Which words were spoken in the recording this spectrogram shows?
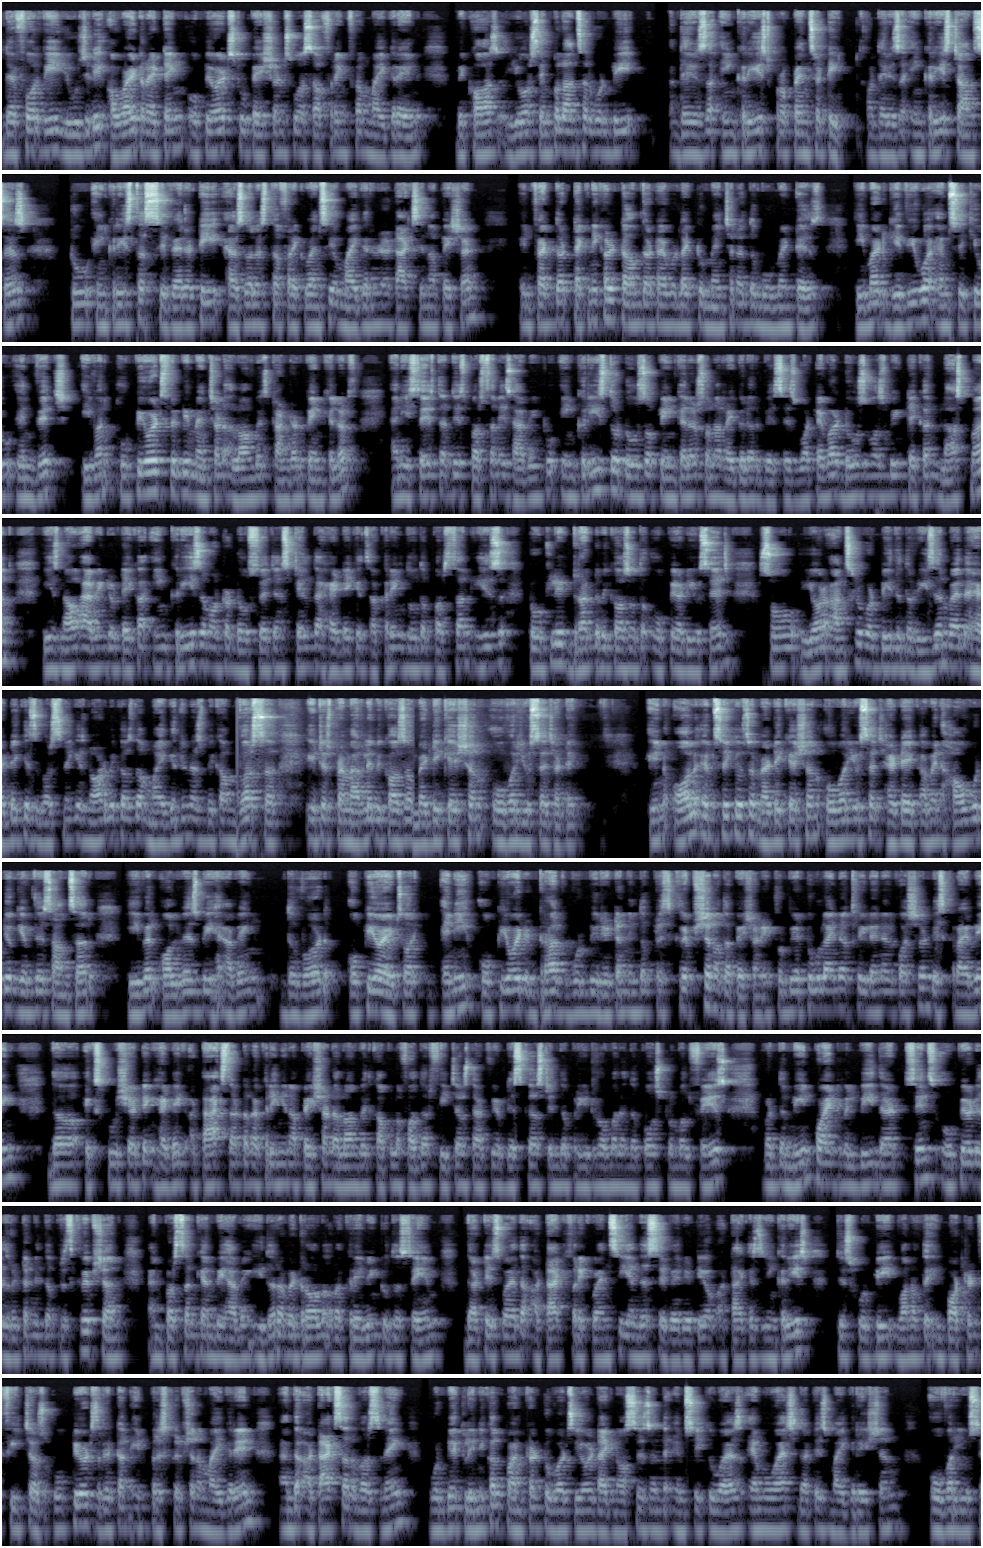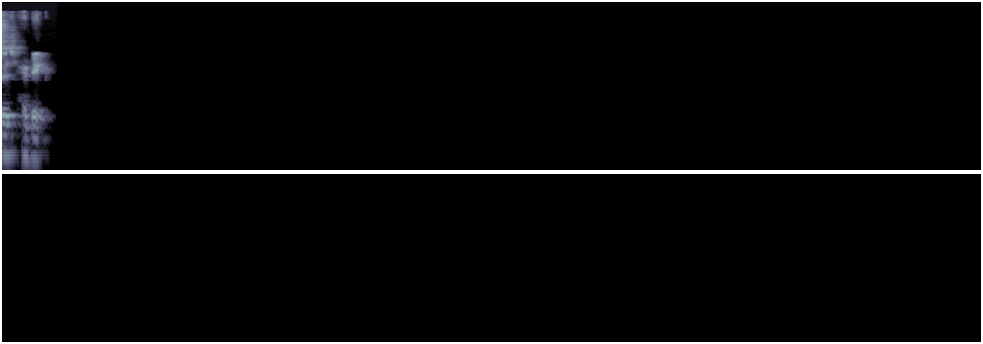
Therefore, we usually avoid writing opioids to patients who are suffering from migraine because your simple answer would be there is an increased propensity or there is an increased chances to increase the severity as well as the frequency of migraine attacks in a patient in fact, the technical term that I would like to mention at the moment is he might give you a MCQ in which even opioids will be mentioned along with standard painkillers. And he says that this person is having to increase the dose of painkillers on a regular basis. Whatever dose was being taken last month, he is now having to take an increased amount of dosage and still the headache is occurring though the person is totally drugged because of the opioid usage. So your answer would be that the reason why the headache is worsening is not because the migraine has become worse. It is primarily because of medication over usage headache in all MCQs of medication overusage headache, I mean, how would you give this answer? He will always be having the word opioids or any opioid drug would be written in the prescription of the patient. It would be a two-liner, three-liner question describing the excruciating headache attacks that are occurring in a patient along with a couple of other features that we have discussed in the pre-dromal and the post-dromal phase. But the main point will be that since opioid is written in the prescription and person can be having either a withdrawal or a craving to the same, that is why the attack frequency and the severity of attack is increased. This would be one of the important features. Opioids written in prescription of migraine and the attacks are worsening would be a clinical pointer towards your diagnosis in the MCQ as that is migration over usage headache.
